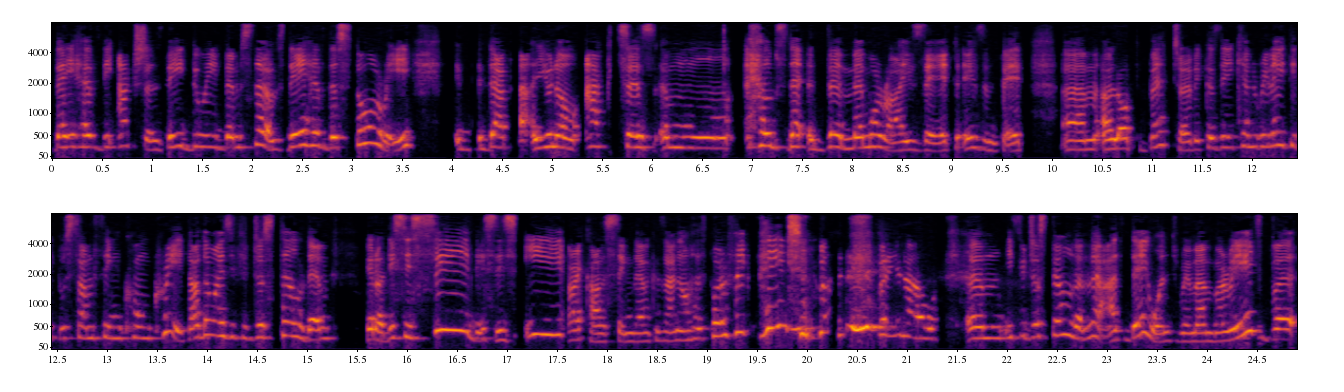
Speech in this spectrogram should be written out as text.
they have the actions, they do it themselves, they have the story that, uh, you know, acts as, um, helps them, them memorize it, isn't it? Um, a lot better because they can relate it to something concrete. Otherwise, if you just tell them, you know, this is C, this is E. I can't sing them because I don't have perfect pitch. but you know, um, if you just tell them that, they won't remember it. But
